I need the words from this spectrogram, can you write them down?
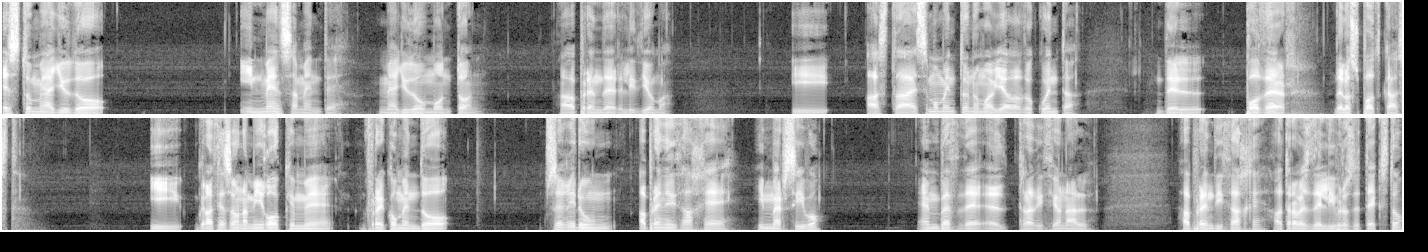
Esto me ayudó inmensamente, me ayudó un montón a aprender el idioma. Y hasta ese momento no me había dado cuenta del poder de los podcasts. Y gracias a un amigo que me recomendó seguir un aprendizaje inmersivo en vez del tradicional aprendizaje a través de libros de texto,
